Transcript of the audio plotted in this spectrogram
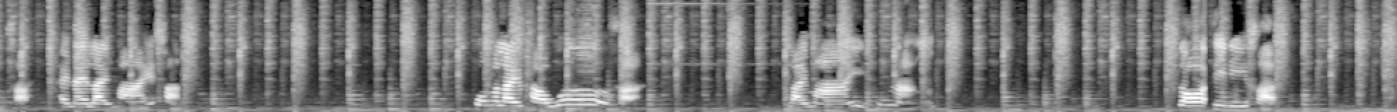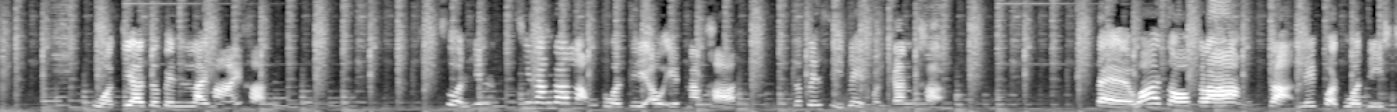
จค่ะ ภายในลายไม้ค่ะ พวงมาลัยพาวเวอร์ค่ะ ลายไม้หุ้มหนัง จอ CD ค่ะ หัวเกียร์จะเป็นลายไม้ค่ะ ส่วนที่ที่นั่งด้านหลังตัว GLS นะคะ จะเป็นสีเบจเหมือนกันค่ะ แต่ว่าจอกลางจะเล็กกว่าตัว GT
